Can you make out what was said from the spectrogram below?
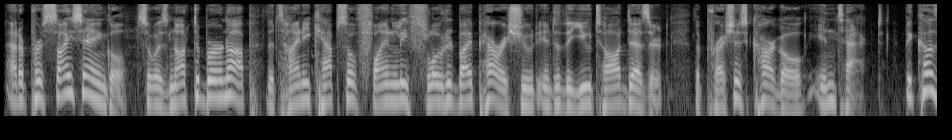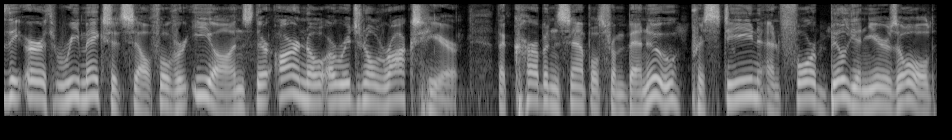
At a precise angle, so as not to burn up, the tiny capsule finally floated by parachute into the Utah desert, the precious cargo intact. Because the Earth remakes itself over eons, there are no original rocks here. The carbon samples from Bennu, pristine and 4 billion years old,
